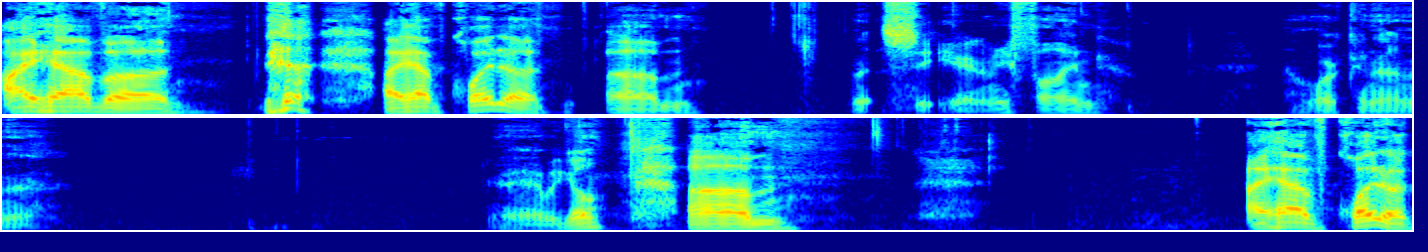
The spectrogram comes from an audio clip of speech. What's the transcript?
I have a I have quite a um, let's see here. Let me find. I'm working on the. There we go. Um, I have quite a,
